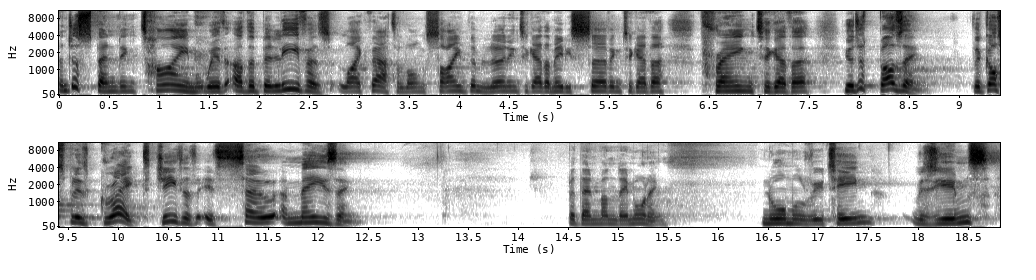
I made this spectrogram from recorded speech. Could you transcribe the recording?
and just spending time with other believers like that alongside them, learning together, maybe serving together, praying together. You're just buzzing. The gospel is great. Jesus is so amazing. But then Monday morning, normal routine resumes.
